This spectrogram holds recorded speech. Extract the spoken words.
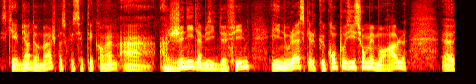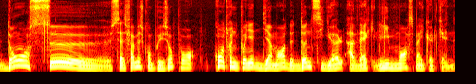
ce qui est bien dommage parce que c'était quand même un, génie de la musique de film et il nous laisse quelques compositions mémorables, dont cette fameuse composition pour Contre une poignée de diamants de Don Siegel avec l'immense Michael Caine.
